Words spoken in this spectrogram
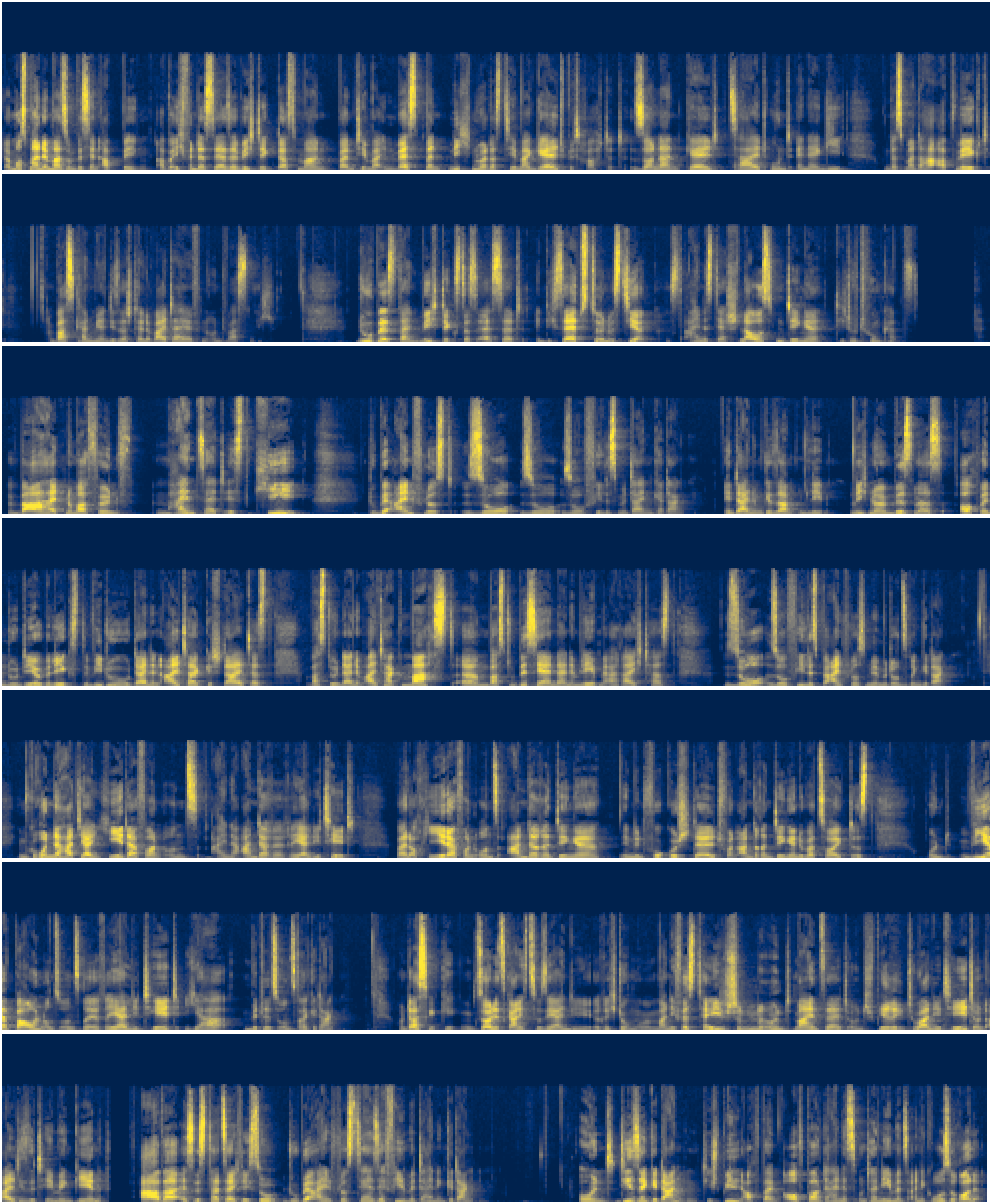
Da muss man immer so ein bisschen abwägen. Aber ich finde es sehr, sehr wichtig, dass man beim Thema Investment nicht nur das Thema Geld betrachtet, sondern Geld, Zeit und Energie. Und dass man da abwägt, was kann mir an dieser Stelle weiterhelfen und was nicht. Du bist dein wichtigstes Asset. In dich selbst zu investieren, ist eines der schlauesten Dinge, die du tun kannst. Wahrheit Nummer 5. Mindset ist key. Du beeinflusst so, so, so vieles mit deinen Gedanken. In deinem gesamten Leben. Nicht nur im Business, auch wenn du dir überlegst, wie du deinen Alltag gestaltest, was du in deinem Alltag machst, ähm, was du bisher in deinem Leben erreicht hast. So, so vieles beeinflussen wir mit unseren Gedanken. Im Grunde hat ja jeder von uns eine andere Realität weil auch jeder von uns andere Dinge in den Fokus stellt, von anderen Dingen überzeugt ist. Und wir bauen uns unsere Realität ja mittels unserer Gedanken. Und das soll jetzt gar nicht zu sehr in die Richtung Manifestation und Mindset und Spiritualität und all diese Themen gehen. Aber es ist tatsächlich so, du beeinflusst sehr, sehr viel mit deinen Gedanken. Und diese Gedanken, die spielen auch beim Aufbau deines Unternehmens eine große Rolle.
